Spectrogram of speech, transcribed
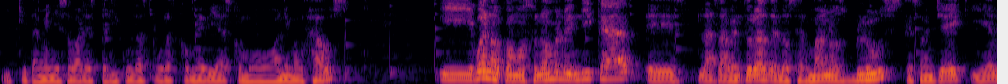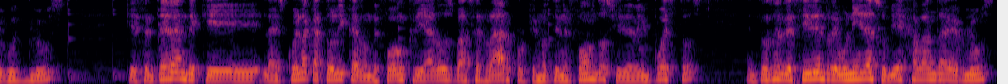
y que también hizo varias películas puras comedias como Animal House. Y bueno, como su nombre lo indica, es las aventuras de los hermanos Blues, que son Jake y Elwood Blues, que se enteran de que la escuela católica donde fueron criados va a cerrar porque no tiene fondos y debe impuestos. Entonces deciden reunir a su vieja banda de blues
